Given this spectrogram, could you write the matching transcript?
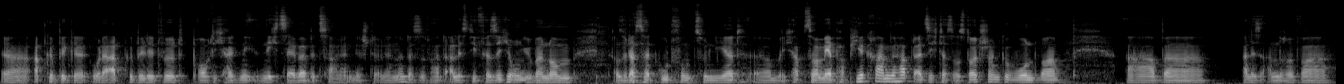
äh, abgebildet oder abgebildet wird, brauchte ich halt nicht, nicht selber bezahlen an der Stelle. Ne? Das hat alles die Versicherung übernommen. Also das hat gut funktioniert. Ähm, ich habe zwar mehr Papierkram gehabt, als ich das aus Deutschland gewohnt war, aber alles andere war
